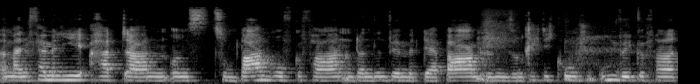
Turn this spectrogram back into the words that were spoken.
äh, meine Family hat dann uns zum Bahnhof gefahren und dann sind wir mit der Bahn irgendwie so einen richtig komischen Umweg gefahren,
